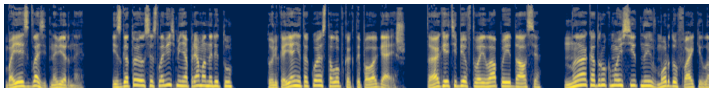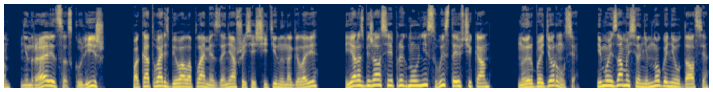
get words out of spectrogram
боясь глазить, наверное. Изготовился словить меня прямо на лету. Только я не такой остолоп, как ты полагаешь. Так я тебе в твои лапы и дался. На-ка, друг мой ситный, в морду факелом. Не нравится, скулишь. Пока тварь сбивала пламя с занявшейся щетины на голове, я разбежался и прыгнул вниз, выставив чекан. Но РБ дернулся, и мой замысел немного не удался.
